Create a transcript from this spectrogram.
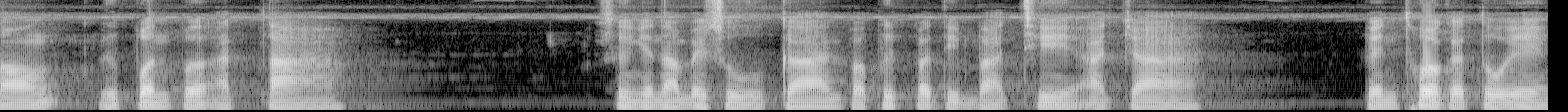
นองหรือปนเปื้ออัตตา ซึ่งจะนำไปสู่การประพฤติปฏิบัติที่อาจจะเป็นโทษกับตัวเอง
